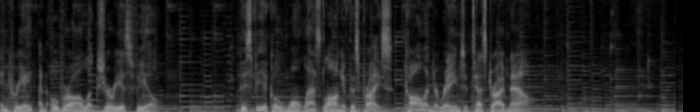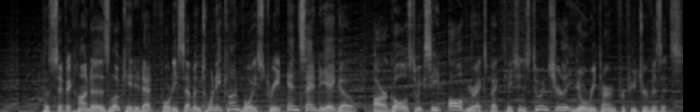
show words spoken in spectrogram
and create an overall luxurious feel. This vehicle won't last long at this price. Call and arrange a test drive now. Pacific Honda is located at 4720 Convoy Street in San Diego. Our goal is to exceed all of your expectations to ensure that you'll return for future visits.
